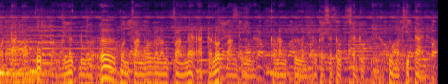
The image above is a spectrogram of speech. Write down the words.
พอตัดออกปุ๊บเรามานึกดู เออ คนฟังเขากำลังฟังได้อัตรสบางทีนะกำลังเพลินแล้วก็สะดุดสะดุดเนี่นะเพิ่งมาคิดได้นะครับ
